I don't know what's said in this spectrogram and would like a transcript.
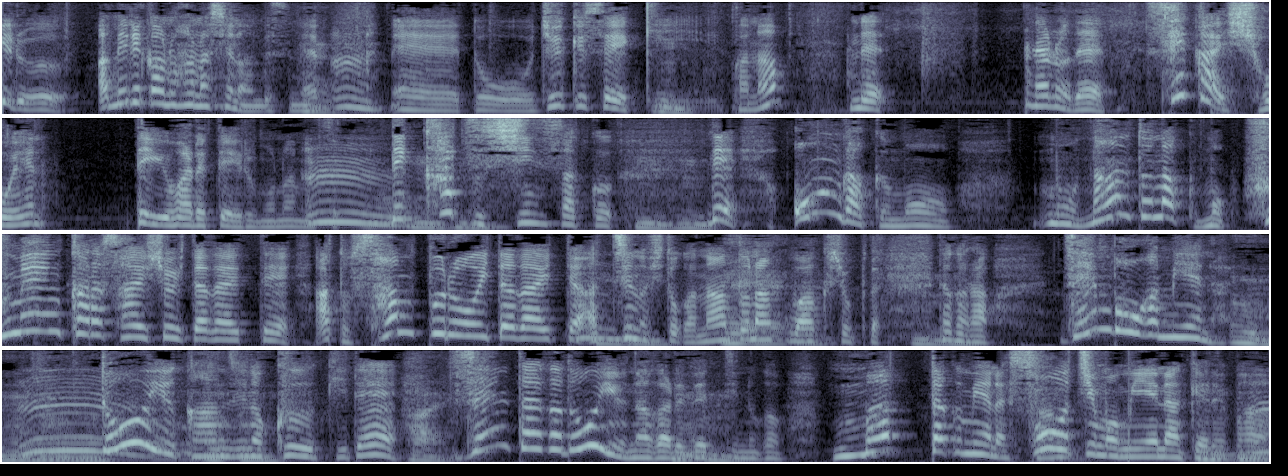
ゆるアメリカの話なんですね。うん。えっと、19世紀かな、で、なので、世界初演って言われているものなんですよ。うんで、かつ新作。うんで、音楽も、もうなんとなくもう譜面から最初いただいて、あとサンプルをいただいて、あっちの人がなんとなくワークショップで。だから、全貌が見えない。うんうんうんどういう感じの空気ではい、全体がどういう流れでっていうのが全く見えない。装置も見えなければ。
